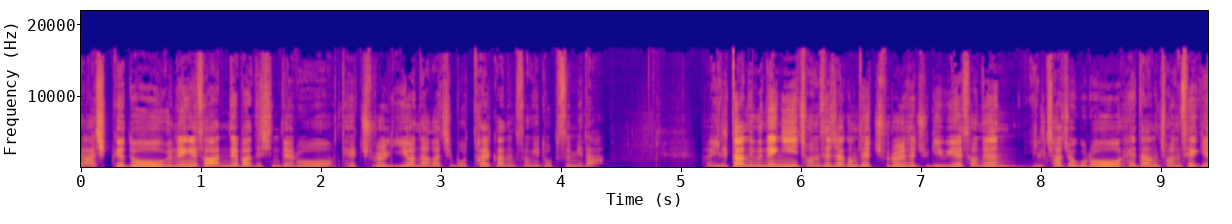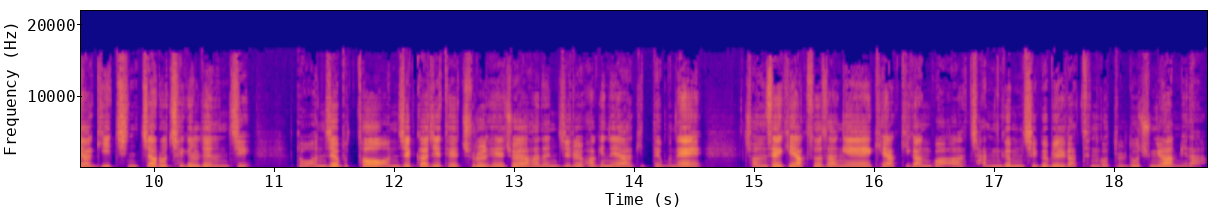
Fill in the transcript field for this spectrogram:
예, 아쉽게도 은행에서 안내받으신 대로 대출을 이어나가지 못할 가능성이 높습니다. 일단 은행이 전세자금 대출을 해주기 위해서는 1차적으로 해당 전세 계약이 진짜로 체결되는지 또 언제부터 언제까지 대출을 해줘야 하는지를 확인해야 하기 때문에 전세 계약서상의 계약 기간과 잔금 지급일 같은 것들도 중요합니다.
